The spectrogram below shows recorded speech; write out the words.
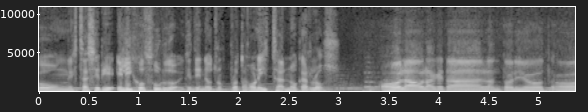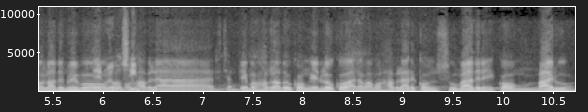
con esta serie El Hijo Zurdo, que tiene otros protagonistas, ¿no, Carlos? Hola, hola, ¿qué tal, Antonio? Hola de nuevo. vamos a hablar, ya hemos hablado con el loco, ahora vamos a hablar con su madre, con Maru,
